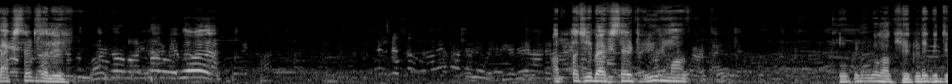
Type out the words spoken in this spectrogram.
बॅकसाईड झाली. आत्ताची बॅकसाईड मग खेकडे बघा खेकडे किती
